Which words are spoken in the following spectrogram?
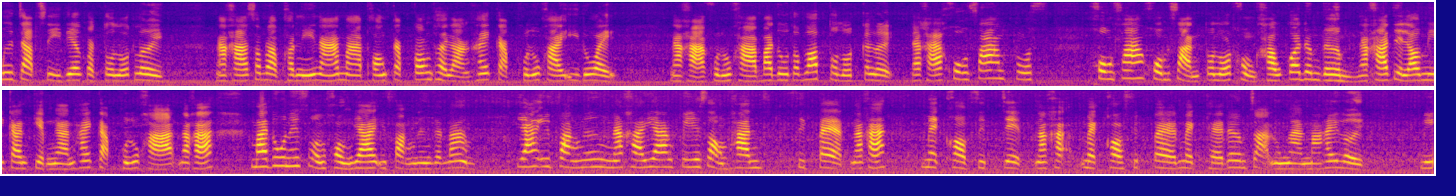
มือจับสีเดียวกับตัวรถเลย นะคะสำหรับคันนี้นะมาพร้อมกับกล้องถอยหลังให้กับคุณลูกค้าอีด้วยนะคะ คุณลูกค้ามาดูรอบๆตัวรถกันเลยนะคะ โครงสร้างตัวโครงสร้างโคมสันตัวรถของเขาก็เดิมๆนะคะ เดี๋ยวเรามีการเก็บงานให้กับคุณลูกค้านะคะ มาดูในส่วนของยางอีกฝั่งหนึ่งกันบ้างยางอีกฝั่งหนึ่งนะคะยางปี 2018 นะคะแม็กขอบ 17 นะคะแม็กขอบ 18 แม็กแท้เดิมจากโรงงานมาให้เลย มี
